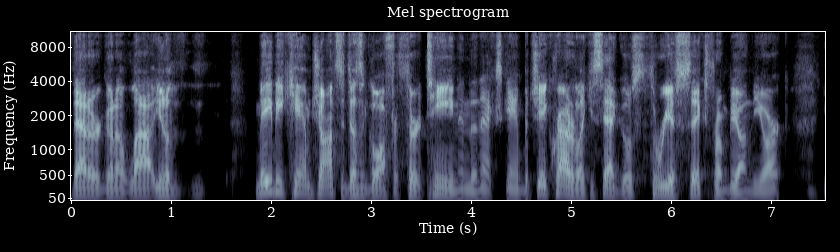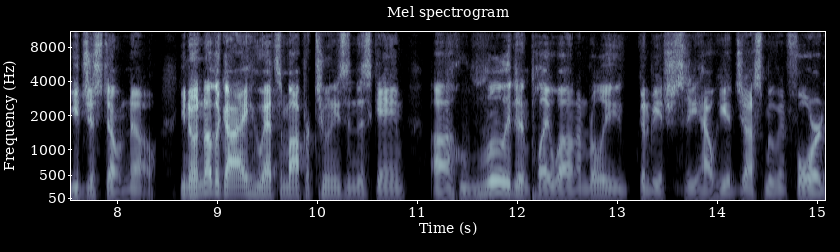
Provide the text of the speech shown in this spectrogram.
that are going to allow you know maybe cam johnson doesn't go off for 13 in the next game but jae crowder like you said goes three of six from beyond the arc you just don't know you know another guy who had some opportunities in this game uh, who really didn't play well, and I'm really going to be interested to see how he adjusts moving forward,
